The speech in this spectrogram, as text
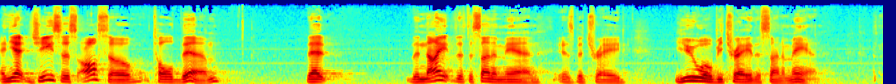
And yet, Jesus also told them that the night that the Son of Man is betrayed, you will betray the Son of Man.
